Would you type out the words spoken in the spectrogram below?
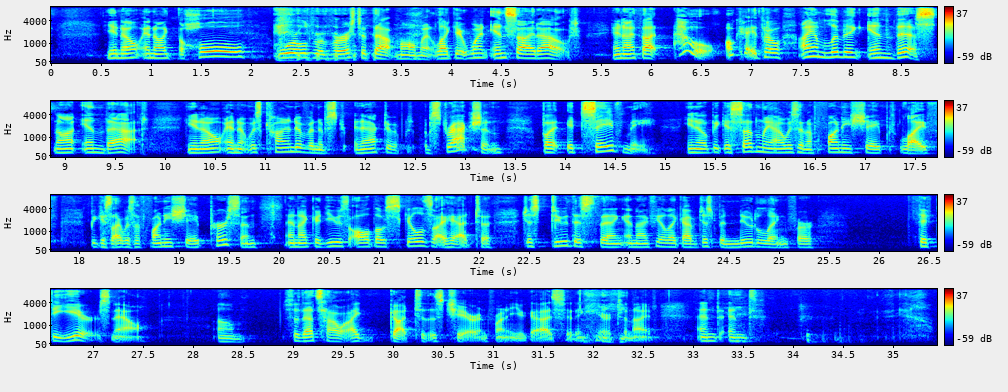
You know, and like the whole world reversed at that moment, like it went inside out. And I thought, oh, okay, so I am living in this, not in that. You know, and it was kind of an, abst- an act of abstraction, but it saved me, you know, because suddenly I was in a funny shaped life because I was a funny shaped person and I could use all those skills I had to just do this thing. And I feel like I've just been noodling for 50 years now. Um, so that's how I got to this chair in front of you guys sitting here tonight. And, and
